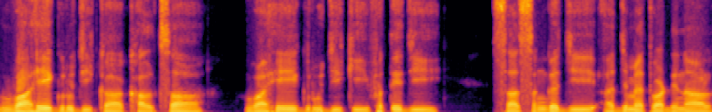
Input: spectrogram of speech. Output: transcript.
ਵਾਹਿਗੁਰੂ ਜੀ ਕਾ ਖਾਲਸਾ, ਵਾਹਿਗੁਰੂ ਜੀ ਕੀ ਫਤਿਹ ਜੀ। ਸਤ ਸੰਗਤ ਜੀ, ਅੱਜ ਮੈਂ ਤੁਹਾਡੇ ਨਾਲ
